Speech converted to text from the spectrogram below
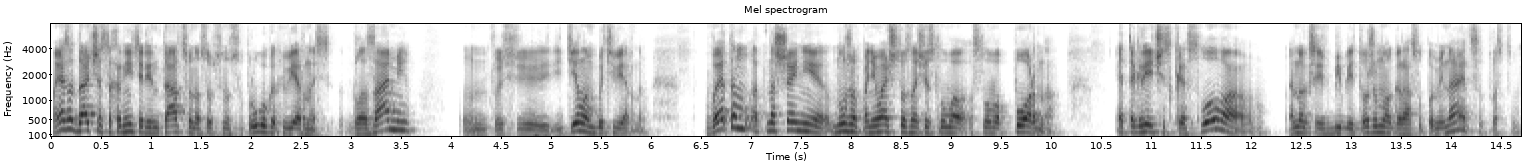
Моя задача сохранить ориентацию на собственную супругу как верность глазами, то есть и телом быть верным. В этом отношении нужно понимать, что значит слово, слово «порно». Это греческое слово, оно, кстати, в Библии тоже много раз упоминается, просто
